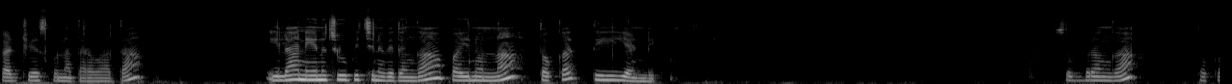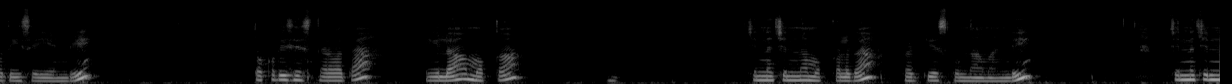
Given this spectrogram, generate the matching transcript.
కట్ చేసుకున్న తర్వాత ఇలా నేను చూపించిన విధంగా పైనున్న తొక్క తీయండి. శుభ్రంగా తొక్క తీసేయండి. తొక్క తీసేసిన తర్వాత ఇలా మొక్క చిన్న చిన్న ముక్కలుగా కట్ చేసుకుందామండి. చిన్న చిన్న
